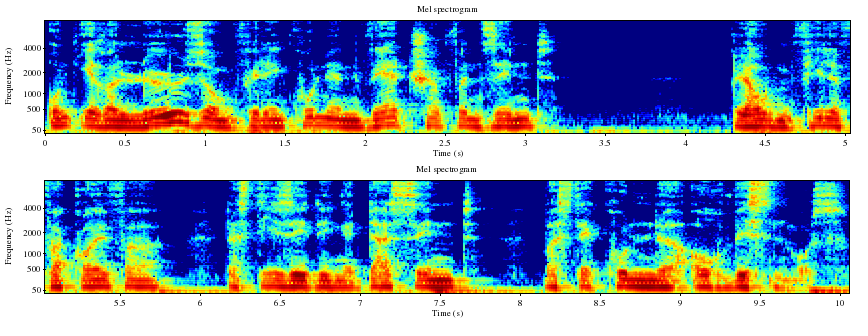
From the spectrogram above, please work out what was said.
und ihre Lösung für den Kunden wertschöpfend sind, glauben viele Verkäufer, dass diese Dinge das sind, was der Kunde auch wissen muss.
